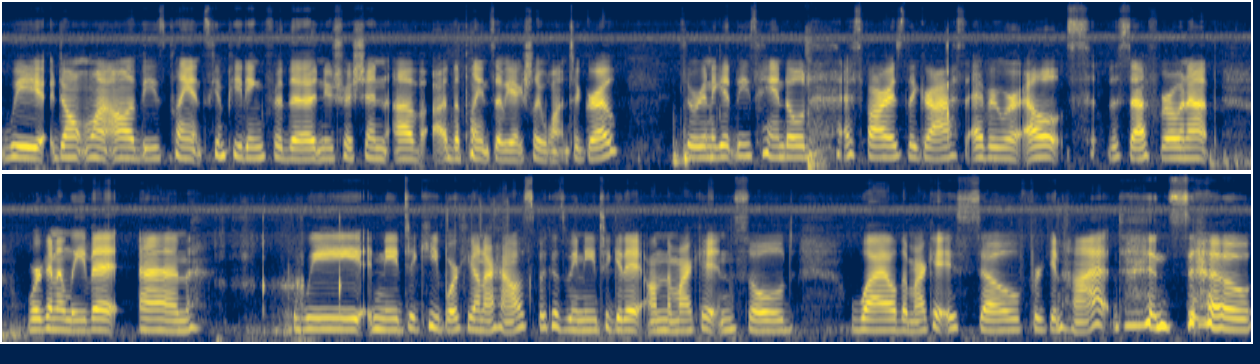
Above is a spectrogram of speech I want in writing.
we don't want all of these plants competing for the nutrition of uh, the plants that we actually want to grow. So we're going to get these handled as far as the grass everywhere else the stuff growing up. We're going to leave it um, we need to keep working on our house because we need to get it on the market and sold while the market is so freaking hot. And so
